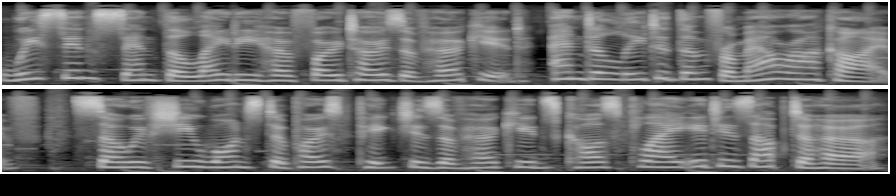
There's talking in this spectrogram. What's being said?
We since sent the lady her photos of her kid and deleted them from our archive. So if she wants to post pictures of her kid's cosplay, it is up to her.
